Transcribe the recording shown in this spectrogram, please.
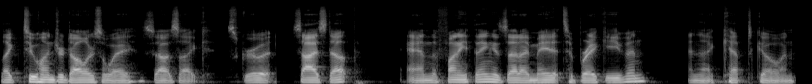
like $200 away. So I was like, screw it, sized up. And the funny thing is that I made it to break even and I kept going.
